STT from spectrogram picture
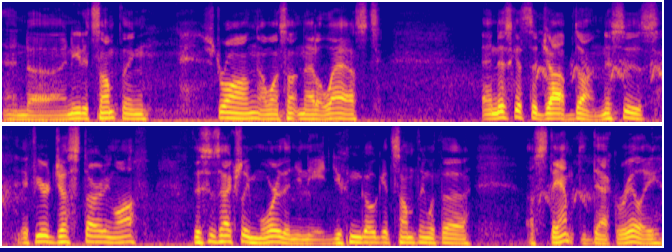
and uh, I needed something strong. I want something that'll last, and this gets the job done. This is, if you're just starting off, this is actually more than you need. You can go get something with a, a stamped deck, really,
